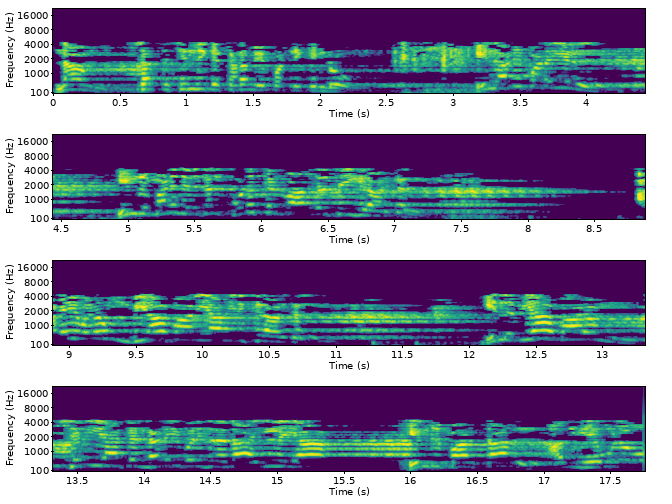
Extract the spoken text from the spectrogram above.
நாம் சற்று சிந்திக்க கடமைப்பட்டிருக்கின்றோம். இந்த அடிப்படையில் இன்று மனிதர்கள் கொடுக்கல் வாங்கல் செய்கிறார்கள். அனைவரும் வியாபாரியாக இருக்கிறார்கள். இந்த வியாபாரம் சரியாக நடைபெறுகிறதா இல்லையா என்று பார்த்தால் அது எவ்வளவோ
